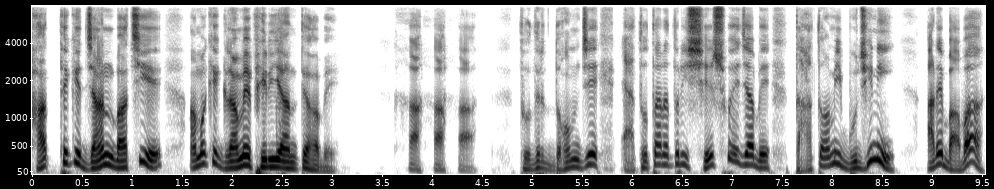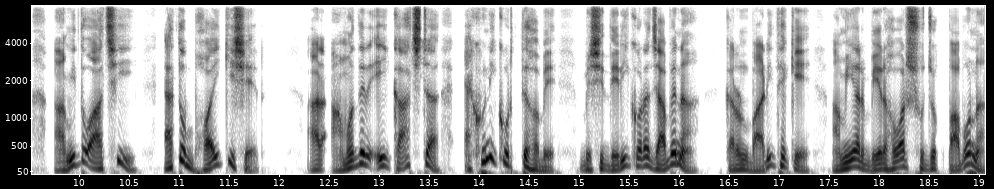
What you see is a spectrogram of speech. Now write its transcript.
হাত থেকে যান বাঁচিয়ে আমাকে গ্রামে ফিরিয়ে আনতে হবে। হা হা হা তোদের দম যে এত তাড়াতাড়ি শেষ হয়ে যাবে তা তো আমি বুঝিনি। আরে বাবা আমি তো আছি এত ভয় কিসের? আর আমাদের এই কাজটা এখনই করতে হবে বেশি দেরি করা যাবে না কারণ বাড়ি থেকে আমি আর বের হওয়ার সুযোগ পাব না।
